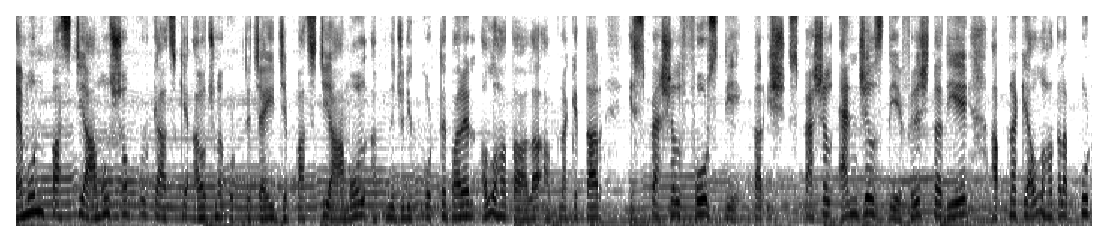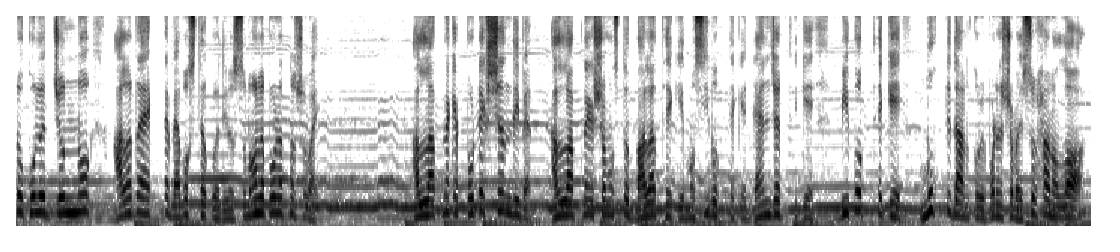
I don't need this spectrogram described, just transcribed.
এমন পাঁচটি আমল সম্পর্কে আজকে আলোচনা করতে চাই যে পাঁচটি আমল আপনি যদি করতে পারেন, আল্লাহ তাআলা আপনাকে তার স্পেশাল ফোর্স দিয়ে, তার স্পেশাল অ্যাঞ্জেলস দিয়ে ফেরিস্তা দিয়ে আপনাকে আল্লাহ তাআলা প্রোটোকলের জন্য আলাদা একটা ব্যবস্থা করে দিল সুবহানাল্লাহ পড়ুন সবাই। আল্লাহ আপনাকে প্রোটেকশন দিবেন। আল্লাহ আপনাকে সমস্ত বালা থেকে, মুসিবত থেকে ড্যাঞ্জার থেকে, বিপদ থেকে মুক্তি দান করবে। পড়েন সবাই। সুবহানাল্লাহ।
